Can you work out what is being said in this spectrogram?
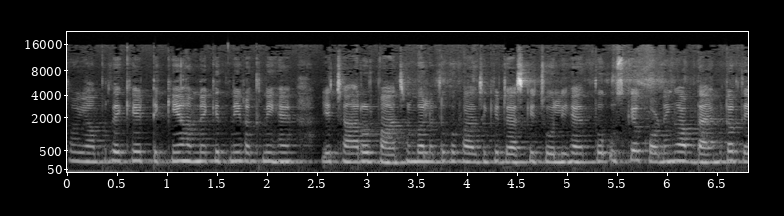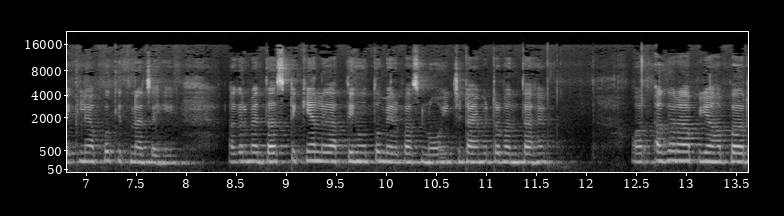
तो यहाँ पर देखिए, टिक्कियाँ हमने कितनी रखनी है? ये चार और पाँच नंबर लड्डू गोपाल जी की ड्रेस की चोली है तो उसके अकॉर्डिंग आप डायमीटर देख लें, आपको कितना चाहिए। अगर मैं दस टिक्कियाँ लगाती हूँ तो मेरे पास नौ इंच डायमीटर बनता है। और अगर आप यहाँ पर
